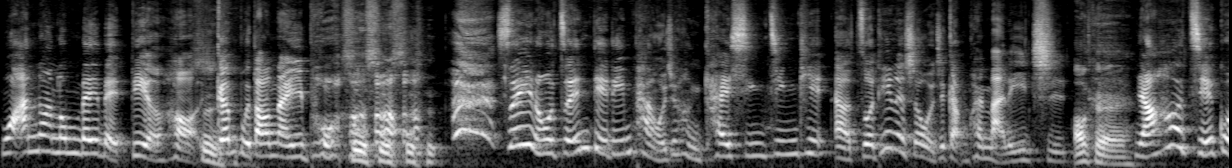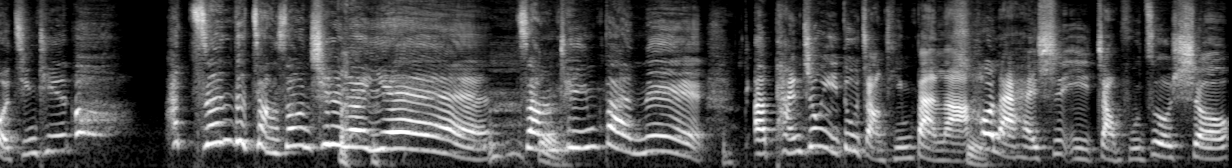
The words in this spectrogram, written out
哇，那龙 baby 跌哈，跟不到那一波。是是是。所以呢，我昨天跌停板，我就很开心。今天呃，昨天的时候我就赶快买了一只。OK。然后结果今天。它真的涨上去了耶，涨停板呢，啊，盘中一度涨停板啦，后来还是以涨幅做收。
